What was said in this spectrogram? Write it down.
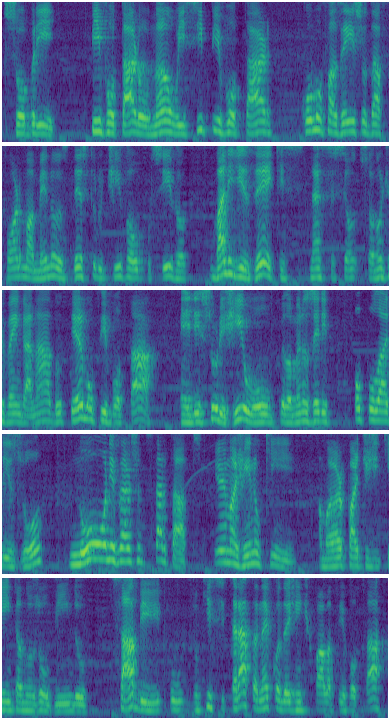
sobre pivotar ou não e se pivotar, como fazer isso da forma menos destrutiva ou possível. Vale dizer que, né, se, eu, se eu não estiver enganado, o termo pivotar ele surgiu, ou pelo menos ele popularizou no universo de startups. Eu imagino que a maior parte de quem está nos ouvindo sabe o, do que se trata, né, quando a gente fala pivotar,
